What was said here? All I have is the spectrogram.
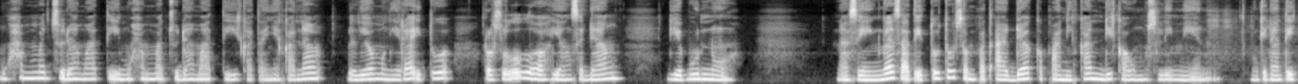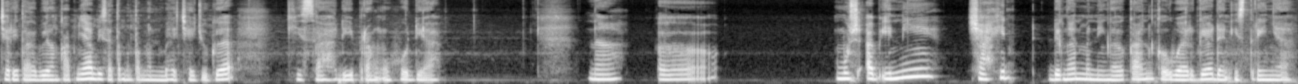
Muhammad sudah mati Muhammad sudah mati katanya. Karena beliau mengira itu Rasulullah yang sedang dia bunuh Nah, sehingga saat itu tuh sempat ada kepanikan di kaum muslimin. Mungkin nanti cerita lebih lengkapnya bisa teman-teman baca juga kisah di perang Uhud ya. Nah, uh, Mus'ab ini syahid dengan meninggalkan keluarga dan istrinya.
